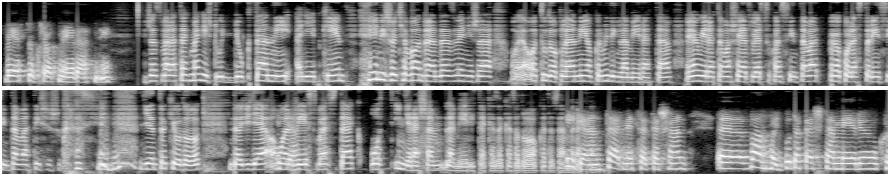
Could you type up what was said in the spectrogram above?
vércukrot méretni. És ezt veletek meg is tudjuk tenni egyébként. Én is, hogyha van rendezvény, és ott tudok lenni, akkor mindig lemérettem. Megmérettem a saját vércukor szintemet, meg a koleszterin szintemet is, és akkor ez uh-huh. egy ilyen tök jó dolog. De hogy ugye, ahol Igen. részt vesztek, ott ingyenesen leméritek ezeket a dolgokat az embereknek. Igen, természetesen. Van, hogy Budapesten mérünk,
